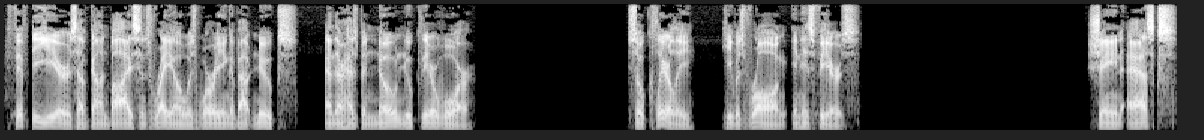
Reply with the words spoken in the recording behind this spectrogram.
Fifty years have gone by since Rayo was worrying about nukes, and there has been no nuclear war. So clearly, he was wrong in his fears. Shane asks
